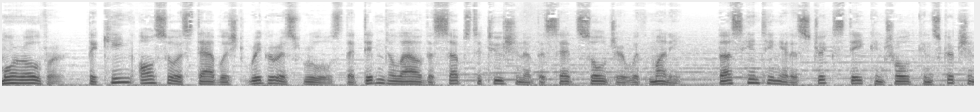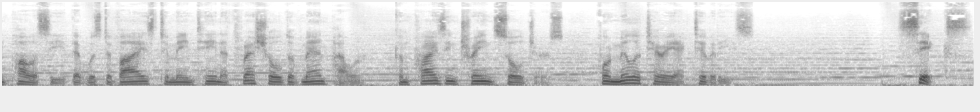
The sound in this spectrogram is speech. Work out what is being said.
Moreover, the king also established rigorous rules that didn't allow the substitution of the said soldier with money, thus hinting at a strict state-controlled conscription policy that was devised to maintain a threshold of manpower, comprising trained soldiers, for military activities. 6.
